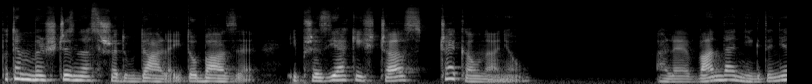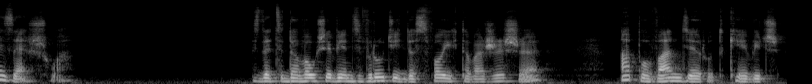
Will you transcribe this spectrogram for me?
Potem mężczyzna zszedł dalej do bazy i przez jakiś czas czekał na nią. Ale Wanda nigdy nie zeszła. Zdecydował się więc wrócić do swoich towarzyszy, a po Wandzie Rutkiewicz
